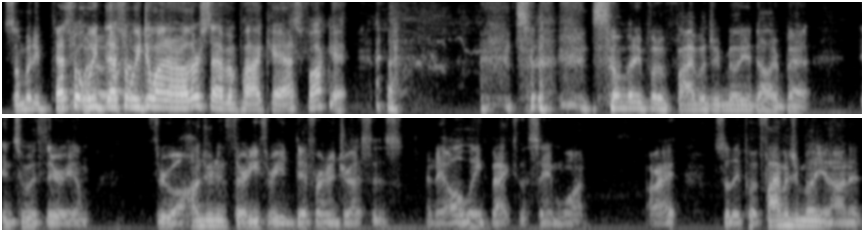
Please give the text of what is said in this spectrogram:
somebody. put- That's what we a- that's what we do on our other seven podcasts. Fuck it. somebody put a 500 million dollar bet into Ethereum through 133 different addresses, and they all link back to the same one. All right. So they put 500 million on it,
